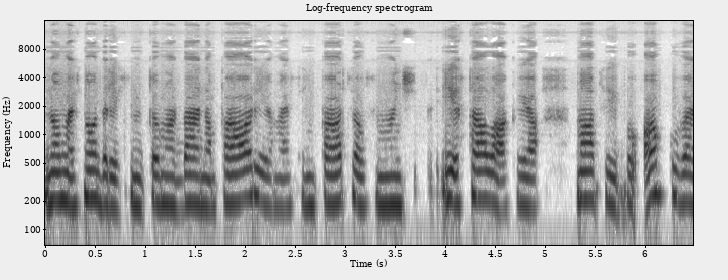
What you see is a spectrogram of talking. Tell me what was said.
nu, mēs nodarīsim bērnam pāri, ja mēs viņu pārcelsim, un viņš ies tālākajā mācību apguvē,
